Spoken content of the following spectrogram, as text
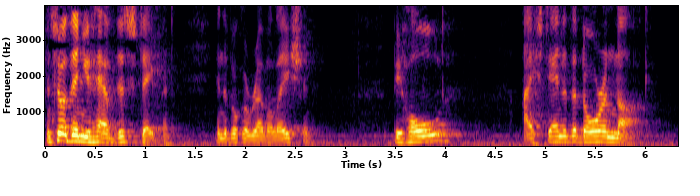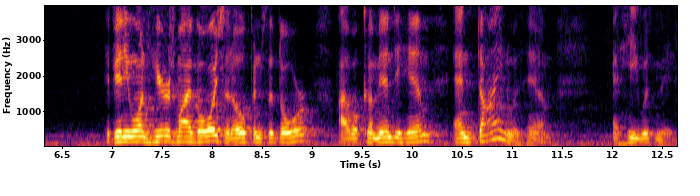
And so then you have this statement in the book of Revelation Behold, I stand at the door and knock. If anyone hears my voice and opens the door, I will come into him and dine with him, and he with me.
